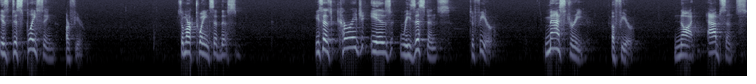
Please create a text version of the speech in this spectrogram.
is displacing our fear. So, Mark Twain said this He says, Courage is resistance to fear, mastery of fear, not absence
